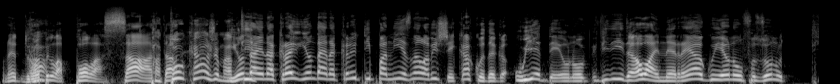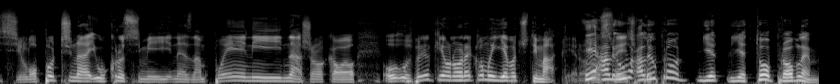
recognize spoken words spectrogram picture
Ona je Da. drobila pola sata. Pa to kažem, a I onda ti... je na kraju i onda je na kraju tipa nije znala više kako da ga ujede, ono vidi da ovaj ne reaguje, ono u fazonu ti si lopočina i ukrosi mi, ne znam, poen i, znaš, ono, kao, uz prilike, ono, rekla mu jebaću ti mater. Ono, E, ali, u- ali upravo je, je to problem,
